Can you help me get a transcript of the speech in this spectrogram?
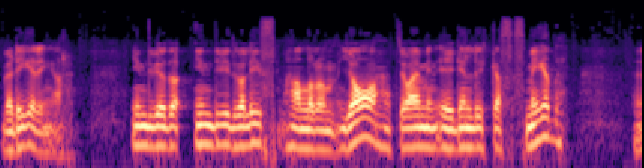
värderingar. Individualism handlar om jag, att jag är min egen lyckas smed. Eh,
